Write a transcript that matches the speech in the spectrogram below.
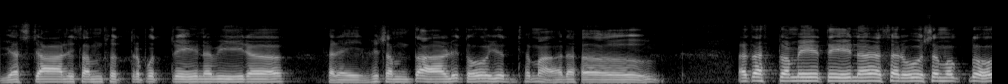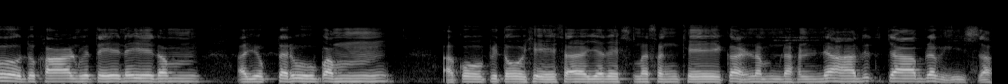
यश्चानिशम सूत्रपुत्रेण वीर शरैर्भिषम ताड़ितो युद्धमान। अतस्तमेतेन सरोसमुक्तो दुखान्वितेनेदम अयुक्तरूपम। अकोपितो शेष यदिस्म संख्ये कर्णम न हन्यादित चाब्रवी सह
